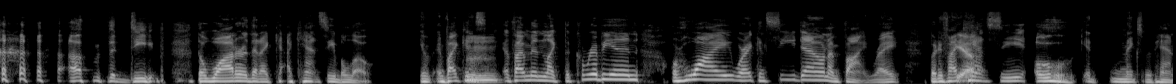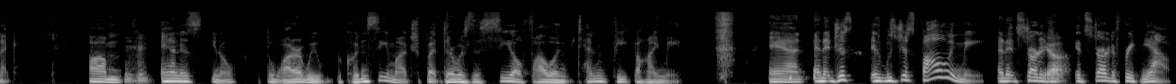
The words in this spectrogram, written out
of the deep, the water that I, I can't see below. If, if I can, Mhm. if I'm in like the Caribbean or Hawaii where I can see down, I'm fine, right? But if I Yeah. can't see, oh, it makes me panic. Um, Mhm. and as you know, the water we couldn't see much, but there was this seal following 10 feet behind me. And and it just it was just following me. And it started Yeah. it started to freak me out.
